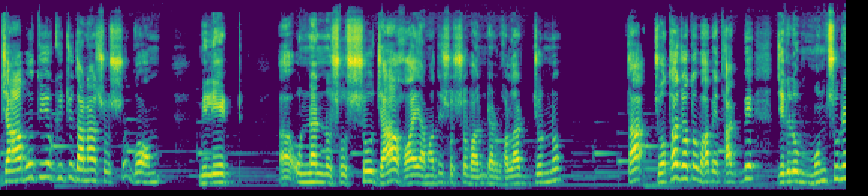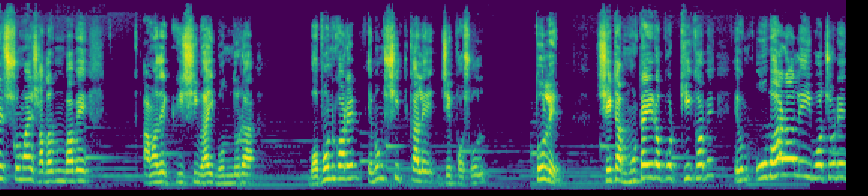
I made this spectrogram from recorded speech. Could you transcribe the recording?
যাবতীয় কিছু দানা শস্য, গম, মিলেট অন্যান্য শস্য যা হয় আমাদের শস্য ভাণ্ডার ভরার জন্য তা যথাযথভাবে থাকবে, যেগুলো মনসুনের সময় সাধারণভাবে আমাদের কৃষি ভাই বন্ধুরা বপন করেন এবং শীতকালে যে ফসল তোলেন। সেটা মোটাইয়ের ওপর ঠিক হবে এবং ওভারঅল এই বছরের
